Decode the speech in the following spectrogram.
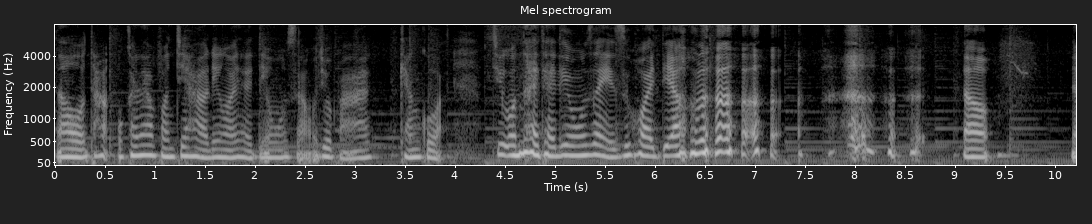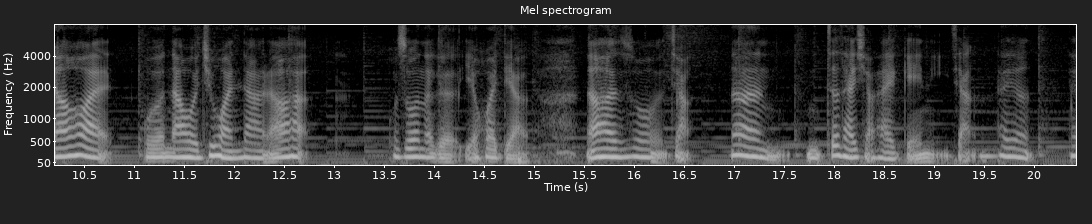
然后他我看他房间还有另外一台电风扇，我就把他扛过来，结果那台电风扇也是坏掉了，然后然后后来。我拿回去还他，然后他我说那个也坏掉了，然后他就说这样，那你这台小台给你这样，他就他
